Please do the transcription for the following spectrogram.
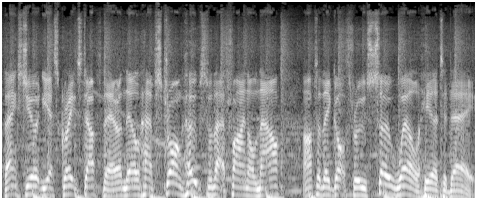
Thanks, Stuart. Yes, great stuff there, and they'll have strong hopes for that final now after they got through so well here today.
